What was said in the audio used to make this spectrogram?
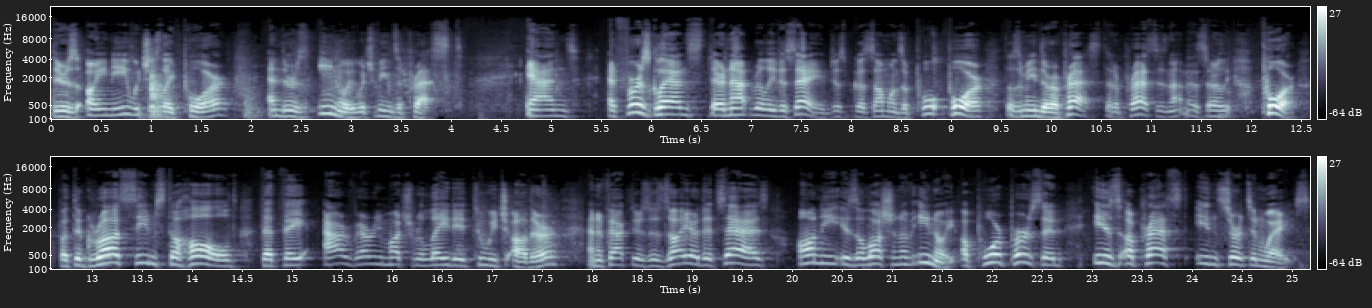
There's oini, which is like poor, and there's inoi, which means oppressed. And at first glance, they're not really the same. Just because someone's a poor, poor doesn't mean they're oppressed. That oppressed is not necessarily poor. But the Gra seems to hold that they are very much related to each other. And in fact, there's a Zayar that says Ani is a lotion of inoi. A poor person is oppressed in certain ways.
